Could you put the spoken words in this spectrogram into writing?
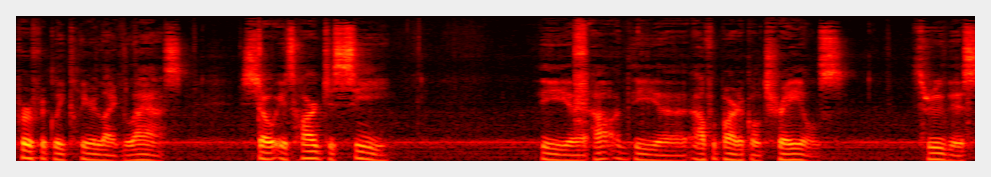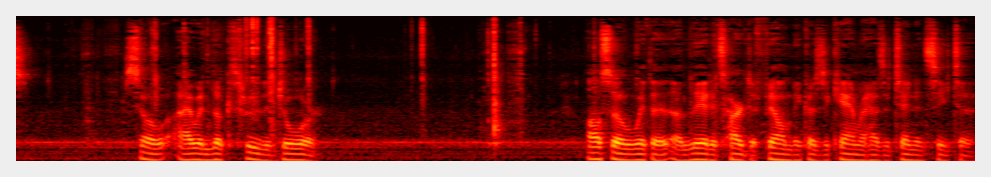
perfectly clear like glass. So it's hard to see the, uh, the uh, alpha particle trails through this. So I would look through the door. Also with a, a lid it's hard to film because the camera has a tendency to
